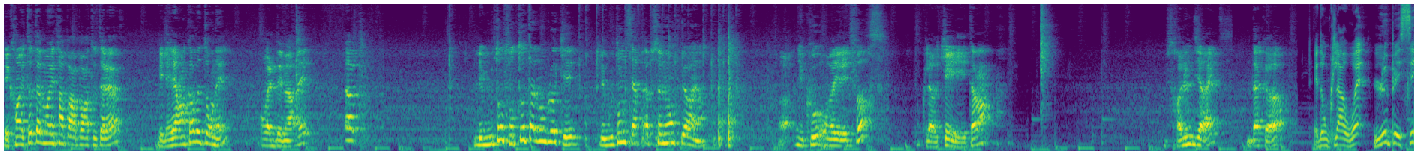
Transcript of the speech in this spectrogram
L'écran est totalement éteint par rapport à tout à l'heure, mais il a l'air encore de tourner. On va le démarrer. Hop Les boutons sont totalement bloqués. Les boutons ne servent absolument plus à rien. Du coup, on va y aller de force. Donc là, ok, il est éteint. Il se rallume direct. D'accord. Et donc là, ouais, le PC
